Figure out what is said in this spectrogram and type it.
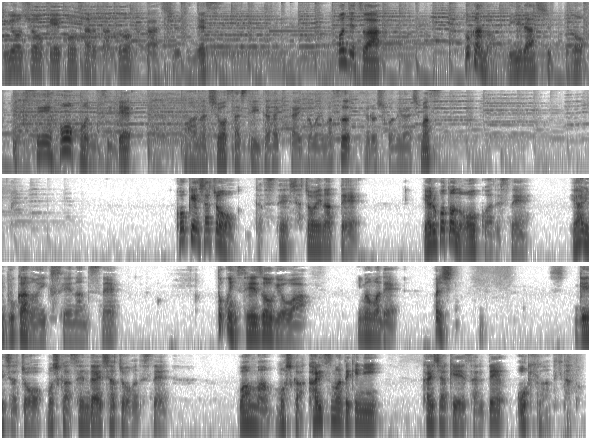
事業承継コンサルタントの高橋修人です。本日は部下のリーダーシップの育成方法についてお話をさせていただきたいと思います。よろしくお願いします。後継社長がですね、社長になってやることの多くはですね、やはり部下の育成なんですね。特に製造業は今までやっぱり現社長、もしくは先代社長がですね、ワンマン、もしくはカリスマ的に会社経営されて大きくなってきたと。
